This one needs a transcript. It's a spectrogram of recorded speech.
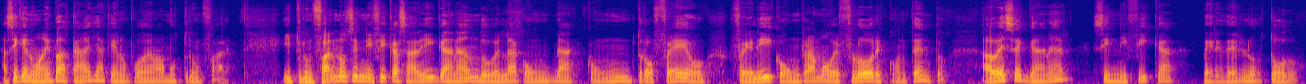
Así que no hay batalla que no podamos triunfar. Y triunfar no significa salir ganando, ¿verdad? Con, una, con un trofeo feliz, con un ramo de flores contento. A veces ganar significa perderlo todo,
